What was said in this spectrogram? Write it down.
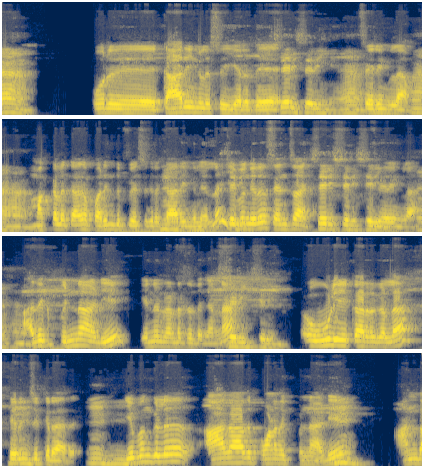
ஆ, காரியங்களை செய்யறது. சரி சரிங்க. சரிங்களா. மக்களுக்காக பரிந்து பேசுகிற. காரியங்கள் எல்லாம். இவங்க தான் செஞ்சாங்க. சரி சரி சரி. சரிங்களா. அதுக்கு பின்னாடி என்ன நடந்ததுங்கன்னா ஊழியக்காரர்கள தெரிஞ்சுக்கிறாரு. இவங்களும் ஆகாது போனதுக்கு பின்னாடி அந்த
